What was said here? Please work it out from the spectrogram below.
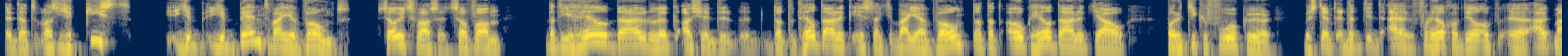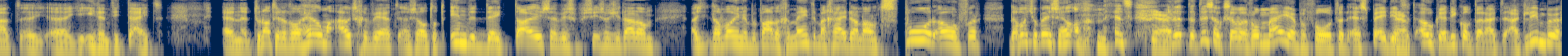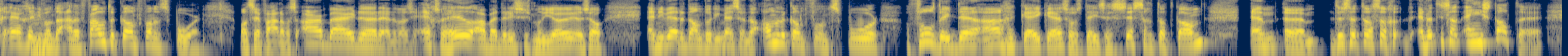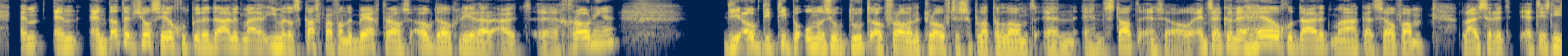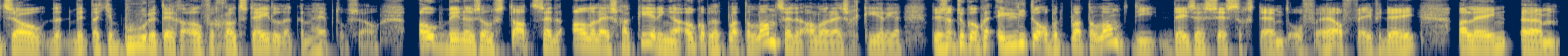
dat was je kiest, je, je bent waar je woont. Zoiets was het. Zo van, dat hij heel duidelijk, als je de, dat het heel duidelijk is dat je, waar jij woont, dat dat ook heel duidelijk jouw politieke voorkeur bestemt. En dat dit eigenlijk voor een heel groot deel ook eh, uitmaakt eh, je identiteit. En eh, toen had hij dat al helemaal uitgewerkt en zo, tot in de details. Hij wist precies, als je daar dan, als je, dan woon je in een bepaalde gemeente, maar ga je daar dan het spoor over, dan word je opeens een heel ander mens. Ja. En dat, dat is ook zo. Ron Meijer bijvoorbeeld van de SP, die heeft Ja. Mhm. het ook. Hè, die komt daar uit, uit Limburg ergens en die woont daar aan de foute kant van het spoor. Want zijn vader was arbeider en dat was echt zo'n heel arbeideristisch milieu en zo. En die werden dan door die mensen aan de andere kant van het spoor vol dédain aangekeken, hè, zoals D66 dat kan. En, ehm, dus dat was een, en dat is dan één stad. Hè. En, en, en dat heeft Jos heel goed kunnen duidelijk. Maar iemand als Caspar van den Berg trouwens ook, de hoogleraar uit eh, Groningen. Die ook dit type onderzoek doet, ook vooral in de kloof tussen platteland en, en stad en zo. En zij kunnen heel goed duidelijk maken, zo van, luister, het, het is niet zo dat, dat je boeren tegenover grootstedelijken hebt of zo. Ook binnen zo'n stad zijn er allerlei schakeringen. Ook op het platteland zijn er allerlei schakeringen. Er is natuurlijk ook een elite op het platteland die D66 stemt of, hè, of VVD. Alleen, ehm,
